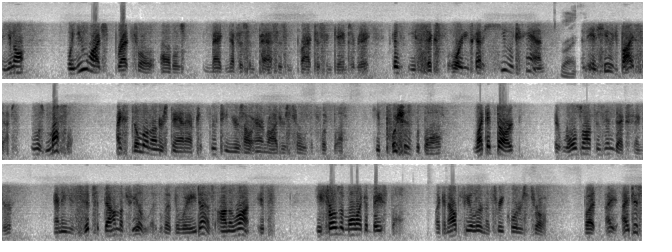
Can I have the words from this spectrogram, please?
And you know, when you watch Brett throw all those magnificent passes in practice and games every day, because he's six four, he's got a huge hand Right. and, and huge biceps. It was muscle. I still don't understand after 13 years how Aaron Rodgers throws the football. He pushes the ball like a dart. It rolls off his index finger, and he zips it down the field the, the way he does on the run. It's he throws it more like a baseball, like an outfielder in a three quarters throw. But I, I just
